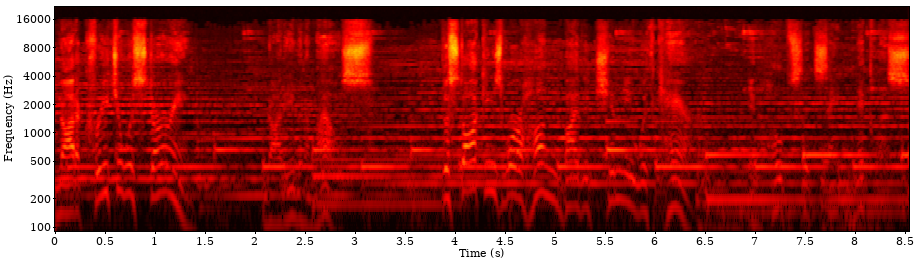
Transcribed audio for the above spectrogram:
not a creature was stirring, not even a mouse. The stockings were hung by the chimney with care in hopes that St. Nicholas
